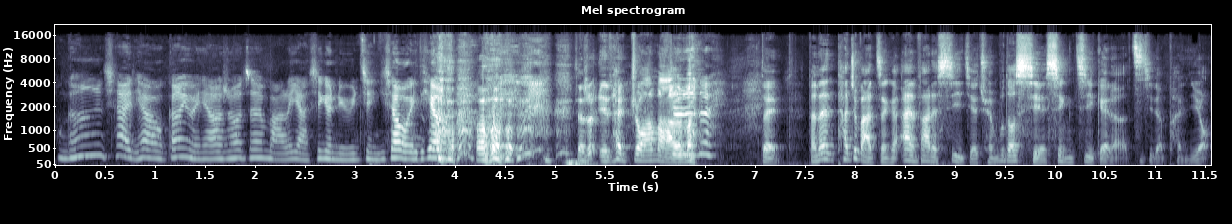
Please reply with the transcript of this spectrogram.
我刚刚吓一跳，我刚以为你要说这玛利亚是一个女警，吓我一跳。想说也太抓马了吧？对对对。对，反正他就把整个案发的细节全部都写信寄给了自己的朋友。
